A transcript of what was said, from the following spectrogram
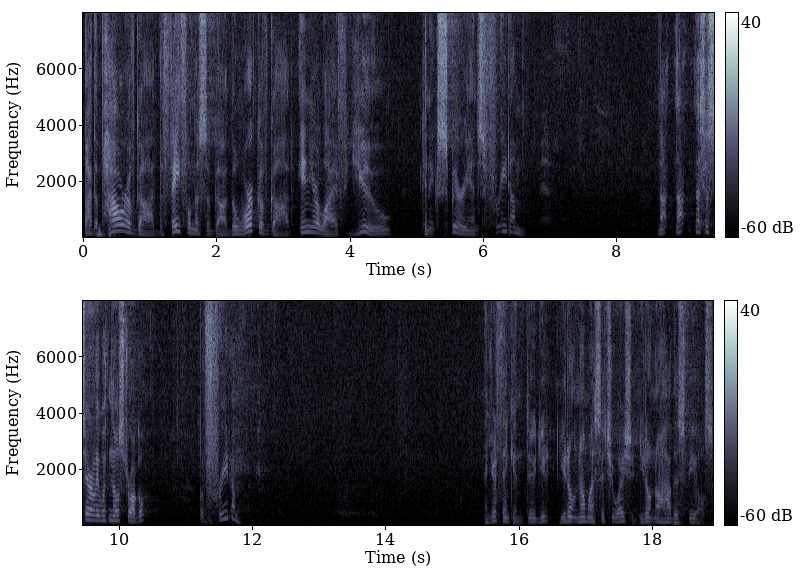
by the power of God, the faithfulness of God, the work of God in your life, you can experience freedom. Not, not necessarily with no struggle, but freedom. And you're thinking, dude, you, you don't know my situation. You don't know how this feels.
